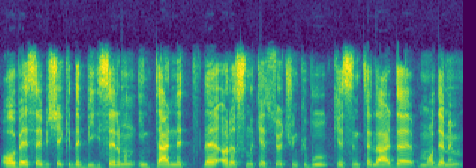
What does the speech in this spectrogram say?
OBS bir şekilde bilgisayarımın internetle arasını kesiyor. Çünkü bu kesintilerde modemim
